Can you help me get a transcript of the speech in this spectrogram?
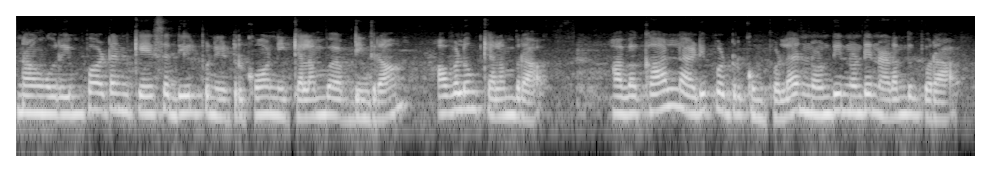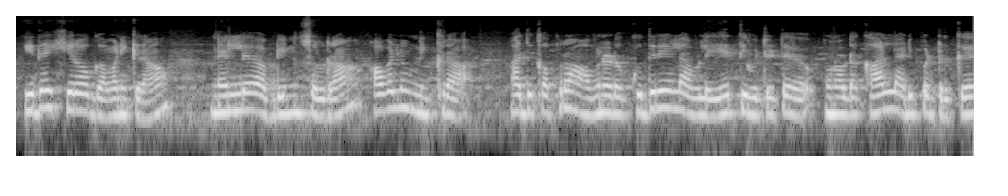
நாங்கள் ஒரு இம்பார்ட்டன்ட் கேஸை டீல் பண்ணிகிட்ருக்கோம் நீ கிளம்பு அப்படிங்கிறான். அவளும் கிளம்புறா. அவள் காலில் அடிபட்டிருக்கும் போல் நொண்டி நொண்டி நடந்து போகிறா இதை ஹீரோ கவனிக்கிறான். நெல் அப்படின்னு சொல்கிறான் அவளும் நிற்கிறா அதுக்கப்புறம் அவனோட குதிரையில் அவளை ஏற்றி விட்டுட்டு உன்னோட காலில் அடிபட்டிருக்கு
